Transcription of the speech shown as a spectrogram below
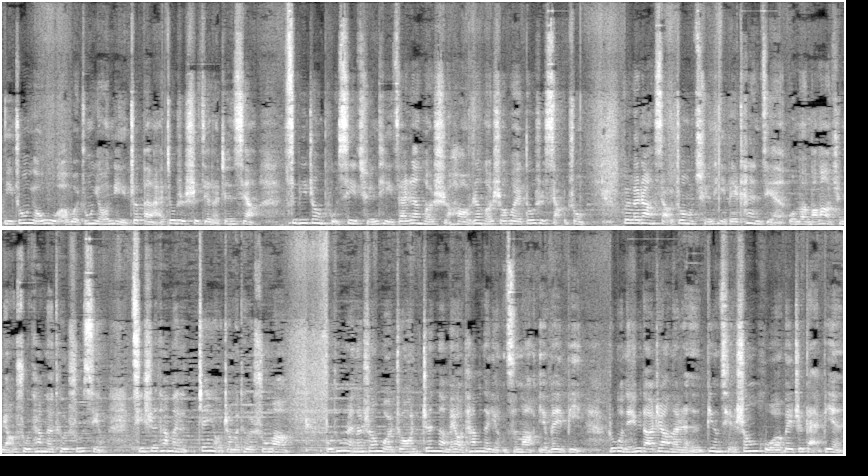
你中有我，我中有你，这本来就是世界的真相。自闭症谱系群体在任何时候、任何社会都是小众。为了让小众群体被看见，我们往往去描述他们的特殊性。其实他们真有这么特殊吗？普通人的生活中真的没有他们的影子吗？也未必。如果您遇到这样的人，并且生活为之改变，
